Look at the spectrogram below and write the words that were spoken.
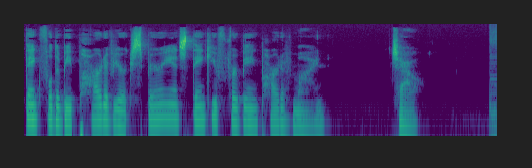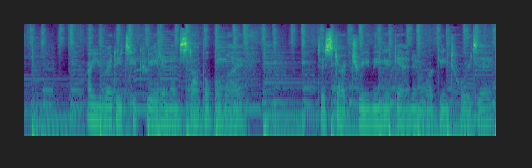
Thankful to be part of your experience. Thank you for being part of mine. Ciao. Are you ready to create an unstoppable life? To start dreaming again and working towards it?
